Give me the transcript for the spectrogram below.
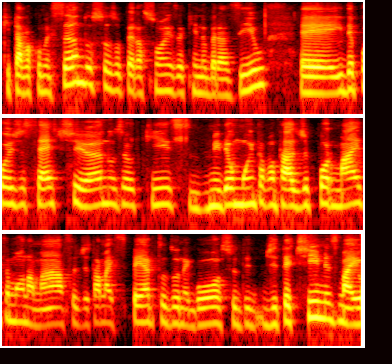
que estava começando suas operações aqui no Brasil. É, e depois de sete anos, eu quis, me deu muita vontade de pôr mais a mão na massa, de estar mais perto do negócio, de, de ter times maiores.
